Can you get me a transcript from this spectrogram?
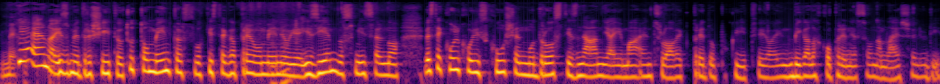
Je ena izmed rešitev, tudi to mentorstvo, ki ste ga prej omenili, je izjemno smiselno. Veste, koliko izkušenj, modrosti, znanja ima en človek pred upokojitvijo in bi ga lahko prenesel na mlajše ljudi.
